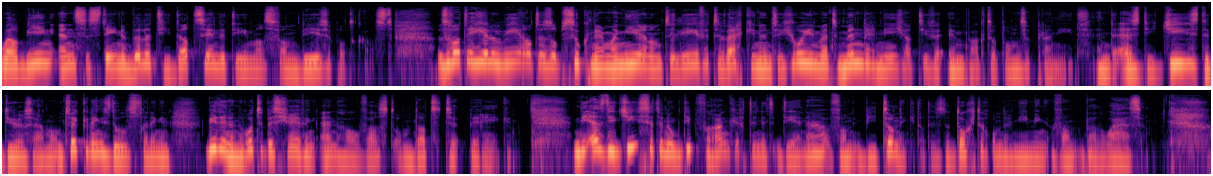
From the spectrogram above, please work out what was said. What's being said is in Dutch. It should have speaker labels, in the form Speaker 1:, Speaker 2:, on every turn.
Speaker 1: Wellbeing en sustainability, dat zijn de thema's van deze podcast. Zowat de hele wereld is op zoek naar manieren om te leven, te werken en te groeien met minder negatieve impact op onze planeet. En de SDG's, de duurzame ontwikkelingsdoelstellingen, bieden een routebeschrijving en houvast om dat te bereiken. die SDG's zitten ook diep verankerd in het DNA van Bitonic, dat is de dochteronderneming van Baloise.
